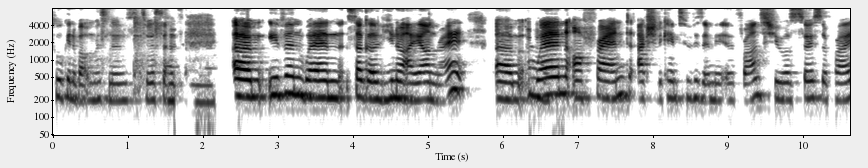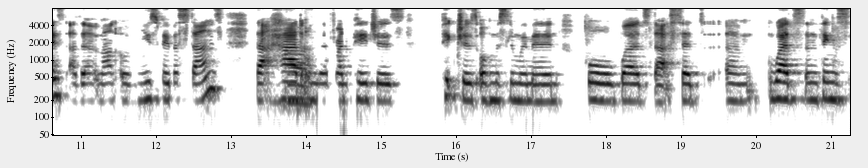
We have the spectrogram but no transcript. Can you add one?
talking about Muslims to a sense. Um, even when Sagal, you know Ayan, right? Um, Mm. when our friend actually came to visit me in France, she was so surprised at the amount of newspaper stands that had on their front pages pictures of Muslim women or words that said um, words and things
